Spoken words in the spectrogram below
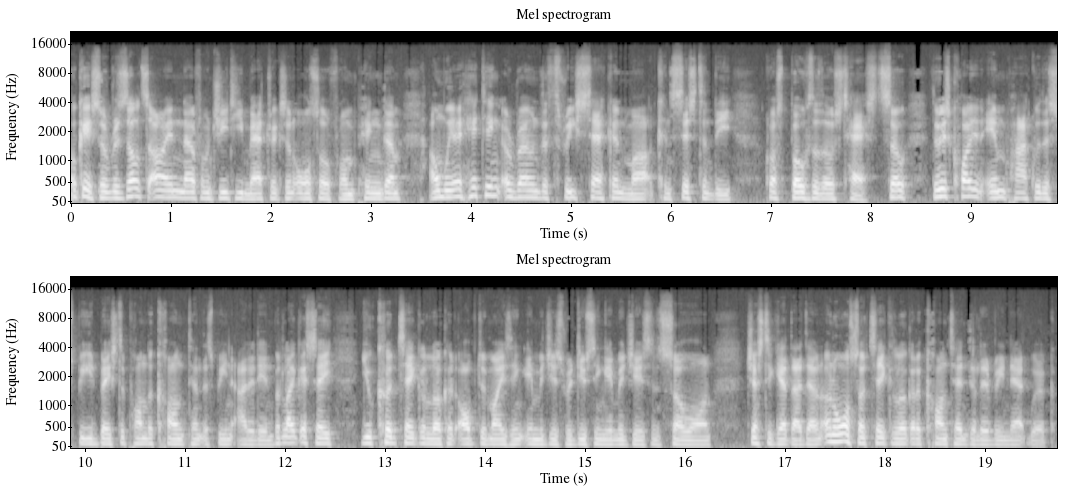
Okay, so results are in now from GTmetrix and also from Pingdom, and we are hitting around the three second mark consistently across both of those tests. So there is quite an impact with the speed based upon the content that's been added in. But like I say, you could take a look at optimizing images, reducing images and so on, just to get that down. And also take a look at a content delivery network.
